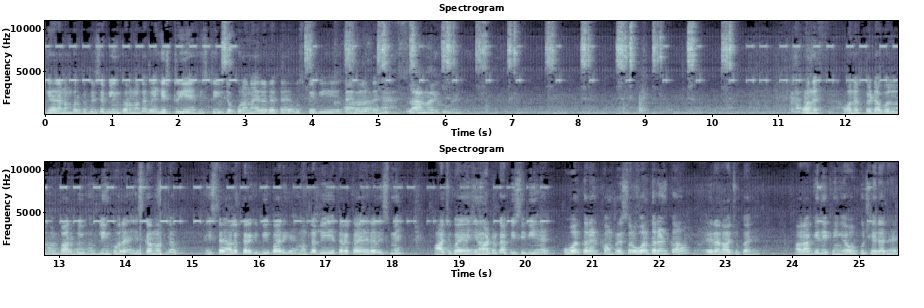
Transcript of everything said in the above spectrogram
ग्यारह नंबर पे फिर से ब्लिंक और मतलब हिस्ट्री है, हिस्ट्री। जो पुराना एरर रहता है, उस पर भी टाइमर आता है। वन एफ़ एफ़ पे डबल बार भी ब्लिंक हो रहा है। इसका मतलब इस तरह अलग तरह की बीप आ रही है। मतलब ये तरह का एरर इसमें आ चुका है। इन्वर्टर का पीसीबी है। Over current compressor over current का एरर आ चुका है। और आगे देखेंगे, और कुछ एरर है।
